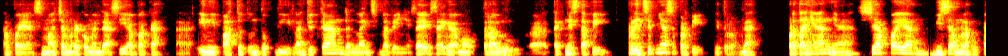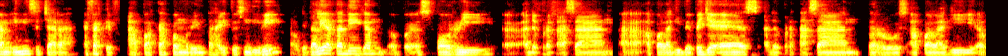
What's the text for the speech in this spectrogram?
apa ya semacam rekomendasi apakah uh, ini patut untuk dilanjutkan dan lain sebagainya. Saya saya nggak mau terlalu uh, teknis tapi prinsipnya seperti itu loh. Nah, Pertanyaannya, siapa yang bisa melakukan ini secara efektif? Apakah pemerintah itu sendiri? Kalau kita lihat tadi kan Polri eh, ada peretasan, eh, apalagi BPJS ada peretasan, terus apalagi eh,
